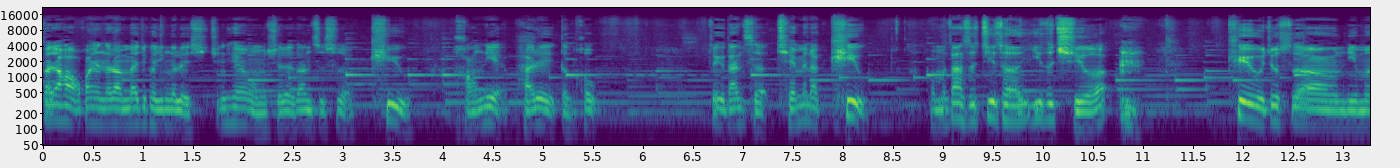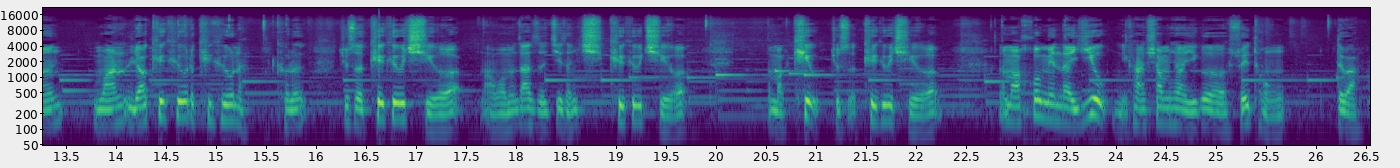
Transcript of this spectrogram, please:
大家好，欢迎来到 Magic English。今天我们学的单词是 Q，行列、排队、等候。这个单词前面的 Q，我们暂时记成一只企鹅。Q 就是你们玩聊 QQ 的 QQ 呢，可能就是 QQ 企鹅啊，我们暂时记成企 QQ 企鹅。那么 Q 就是 QQ 企鹅。那么后面的 U，你看像不像一个水桶，对吧？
